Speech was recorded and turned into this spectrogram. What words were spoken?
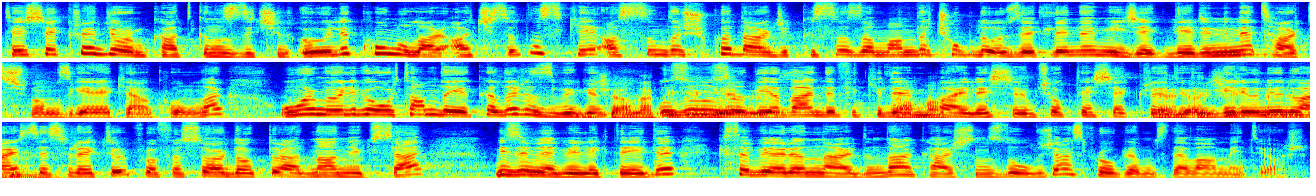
Teşekkür ediyorum katkınız için. Öyle konular açtınız ki aslında şu kadarcık kısa zamanda çok da özetlenemeyecek, derinine tartışmamız gereken konular. Umarım öyle bir ortamda yakalarız bir gün. İnşallah bir Uzun gün uzadıya ben de fikirlerimi Tamam. paylaşırım. Çok teşekkür Ben ediyorum. teşekkür ediyorum. Üniversitesi Rektörü Profesör Doktor Adnan Yüksel bizimle birlikteydi. Bir aranın ardından karşınızda olacağız. Programımız devam ediyor.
